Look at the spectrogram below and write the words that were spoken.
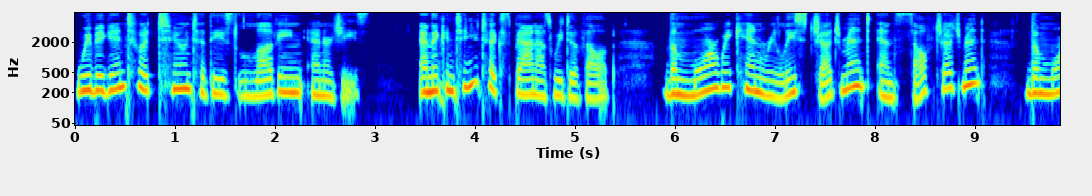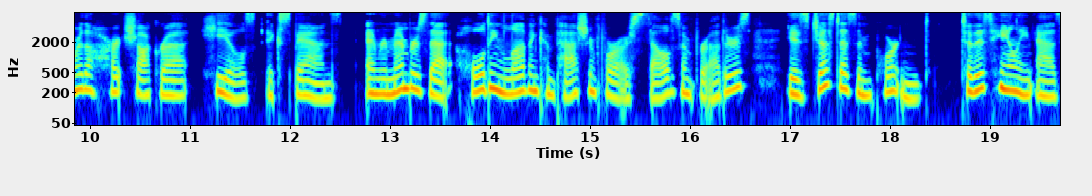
we begin to attune to these loving energies, and they continue to expand as we develop. The more we can release judgment and self judgment, the more the heart chakra heals, expands, and remembers that holding love and compassion for ourselves and for others is just as important to this healing as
